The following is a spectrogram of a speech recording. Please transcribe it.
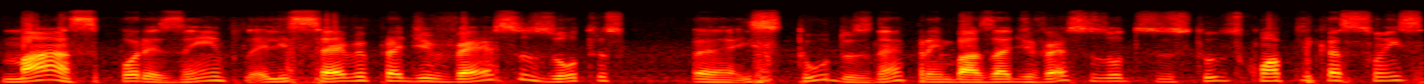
Mas, por exemplo, ele serve para diversos outros é, estudos, né, para embasar diversos outros estudos com aplicações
